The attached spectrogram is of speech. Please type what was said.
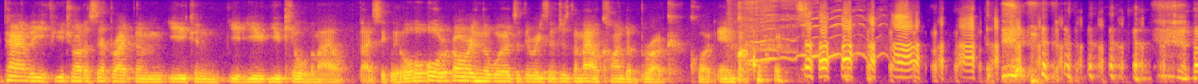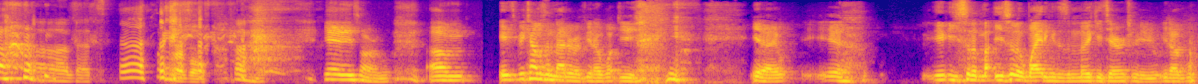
apparently, if you try to separate them, you can you you, you kill the male, basically, or, or or in the words of the researchers, the male kind of broke. Quote end quote. oh, that's horrible. Yeah, it is horrible. Um, it becomes a matter of you know what do you, you know, you, you sort of you sort of wading into some murky territory. You know,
